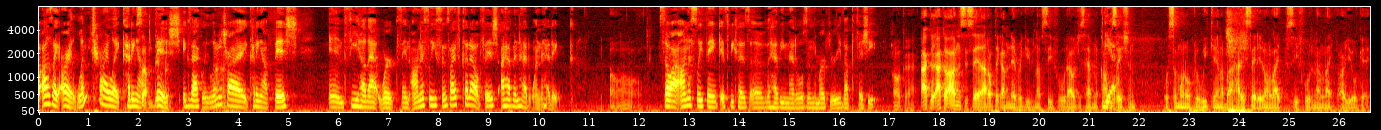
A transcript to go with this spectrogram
I was like, all right, let me try like cutting out Uh-huh. Something different. Uh-huh. fish. Exactly. Let me try cutting out fish and see how that works. And honestly, since I've cut out fish, I haven't had one headache. Oh. So I honestly think it's because of the heavy metals and the mercury that the fish eat. Okay. I could I could honestly say I don't think I'm never giving up seafood. I was just having a conversation with someone over the weekend about how they say they don't like seafood and I'm like, Are you okay?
